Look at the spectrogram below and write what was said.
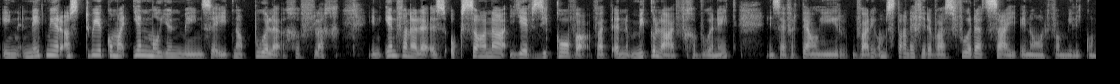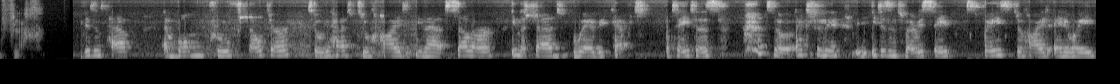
en net meer as 2,1 miljoen mense het na Pole gevlug. En een van hulle is Oksana Yevzikova wat in Mykolaiv gewoon het en sy vertel hier wat die omstandighede was voordat sy en haar familie kon vlug. didn't have a bomb-proof shelter, so we had to hide in a cellar, in a shed where we kept potatoes. So actually, it isn't very safe space to hide anyway.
